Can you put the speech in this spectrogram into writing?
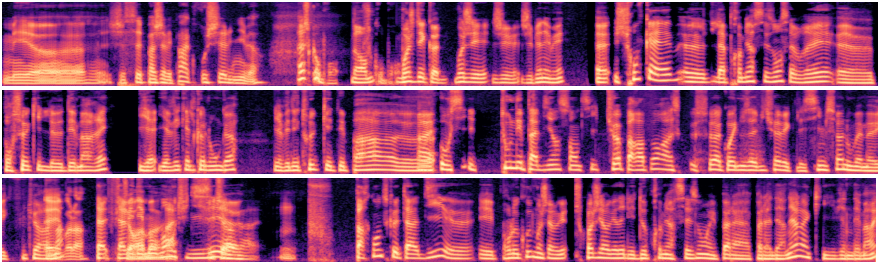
mais euh, je sais pas, j'avais pas accroché à l'univers. ah je comprends. Non, je comprends. moi je déconne. Moi j'ai j'ai j'ai bien aimé. Euh, je trouve quand même euh, la première saison, c'est vrai, euh, pour ceux qui le démarraient, il y, avait quelques longueurs. Il y avait des trucs qui étaient pas euh, Ouais. aussi. Tout n'est pas bien senti. Tu vois, par rapport à ce, à quoi ils nous habituent avec les Simpsons ou même avec Futurama. voilà. t'a- T'avais des moments ouais. où tu disais. Euh. Mm. par contre, ce que tu as dit, euh, et pour le coup, moi je crois que j'ai regardé les deux premières saisons et pas la, pas la dernière là, qui vient de démarrer.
